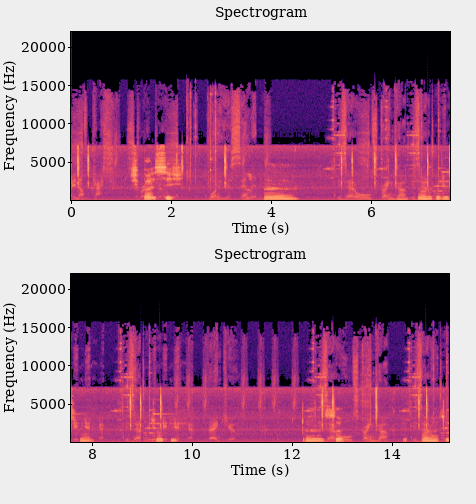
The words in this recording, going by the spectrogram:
Enough cash. J'ai pas assez. Euh, ça on you. Euh, ça. all, stranger? Is that Ah, all? c'est-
